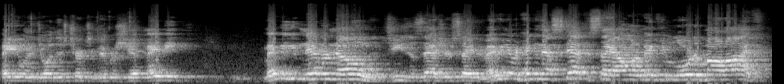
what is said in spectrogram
Maybe you want to join this church of membership. Maybe, maybe you've never known Jesus as your Savior. Maybe you've never taken that step to say, I want to make Him Lord of my life.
